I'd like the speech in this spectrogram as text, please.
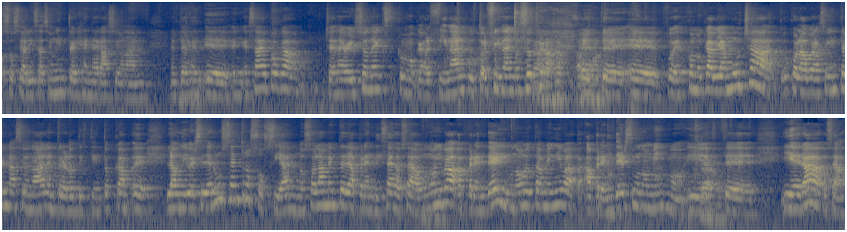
socialización intergeneracional. Eh, en esa época, Generation X, como que al final, justo al final, nosotros, este, eh, pues como que había mucha colaboración internacional entre los distintos campos. Eh, la universidad era un centro social, no solamente de aprendizaje, o sea, uno iba a aprender y uno también iba a aprenderse uno mismo. Y, este, y era, o sea,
